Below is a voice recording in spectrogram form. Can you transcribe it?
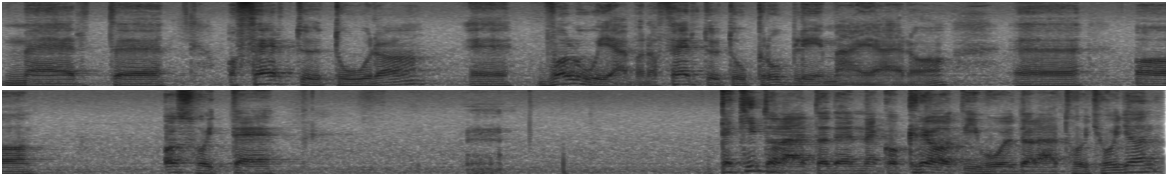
mert a fertőtóra valójában a fertőtó problémájára a, az, hogy te te kitaláltad ennek a kreatív oldalát, hogy hogyan,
